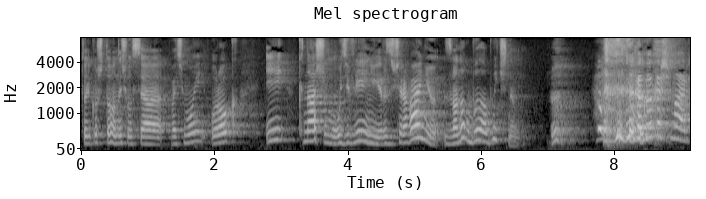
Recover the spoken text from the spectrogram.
Только что начался восьмой урок, и, к нашему удивлению и разочарованию, звонок был обычным. Какой кошмар!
